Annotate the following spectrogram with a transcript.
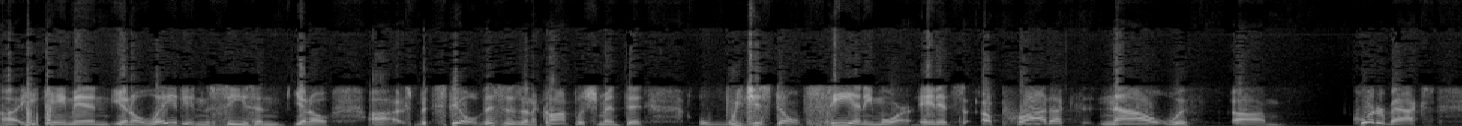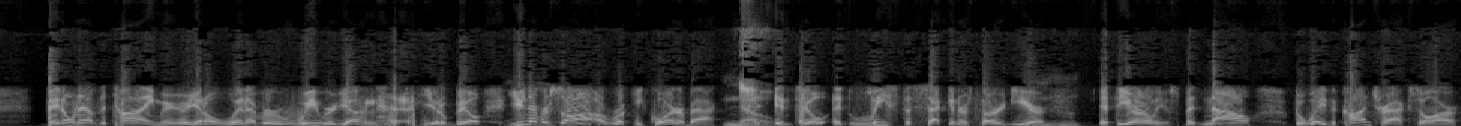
Uh, he came in, you know, late in the season, you know, uh, but still, this is an accomplishment that we just don't see anymore, and it's a product now with um, quarterbacks they don't have the time. You know, whenever we were young, you know, Bill, you never saw a rookie quarterback no. until at least the second or third year mm-hmm. at the earliest. But now, the way the contracts are,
